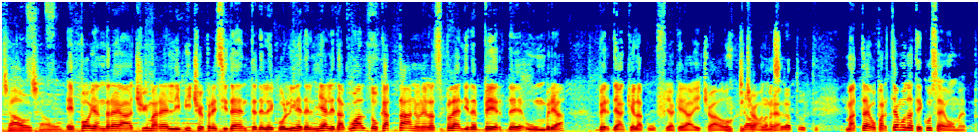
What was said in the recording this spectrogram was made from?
Ciao, ciao. E poi Andrea Cimarelli, vicepresidente delle Colline del Miele da Gualdo Cattaneo nella splendida e verde Umbria. Verde anche la cuffia che hai. Ciao. Ciao, buonasera Andrea. a tutti. Matteo, partiamo da te. Cos'è OMEP?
